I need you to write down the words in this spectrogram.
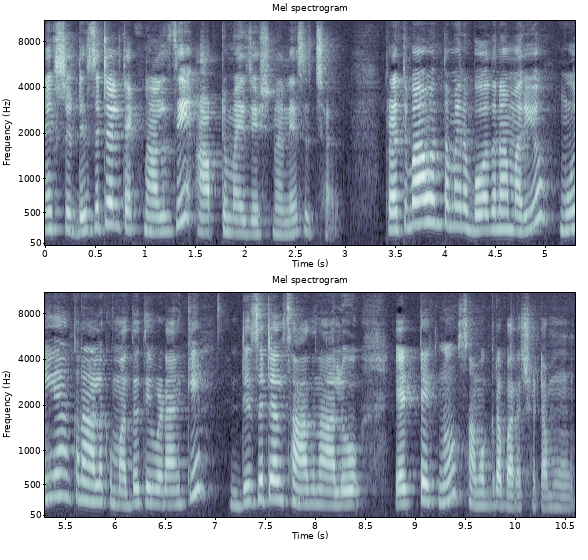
నెక్స్ట్ డిజిటల్ టెక్నాలజీ ఆప్టిమైజేషన్ అనేసి ఇచ్చారు. ప్రతిభావంతమైన బోధన మరియు మూల్యాంకనాలకు మద్దతు ఇవ్వడానికి డిజిటల్ సాధనాలు ఎడ్టెక్ను సమగ్రపరచటము.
